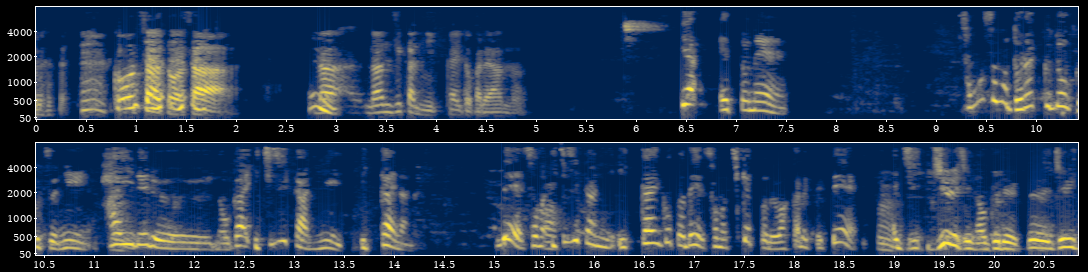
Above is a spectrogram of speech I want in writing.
コンサートはさ、うん。な、何時間に1回とかであんの？いや、えっとね、そもそもドラッグ洞窟に入れるのが1時間に1回なのよ。で、その1時間に1回ごとで、そのチケットで分かれてて、うん。じ10時のグループ、11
